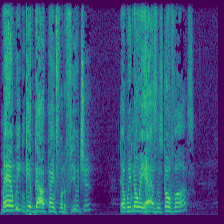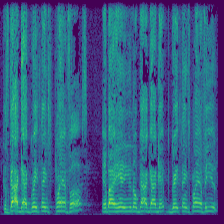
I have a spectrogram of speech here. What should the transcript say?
Man, we can give God thanks for the future that we know He has in store for us. Because God got great things planned for us. Everybody here, you know God got great things planned for you?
